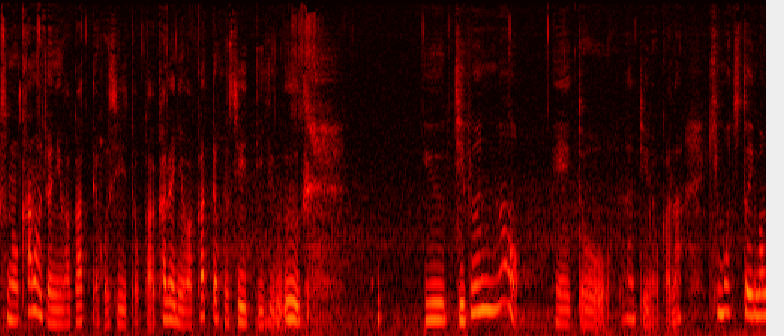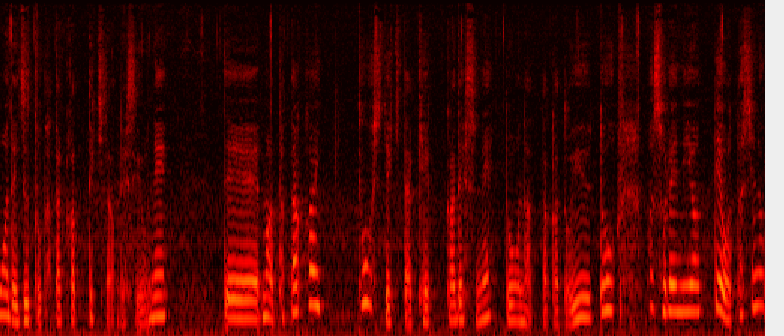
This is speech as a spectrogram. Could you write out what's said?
その彼女に分かってほしいとか彼に分かってほしいっていういう自分のえーと、何て言うのかな気持ちと今までずっと戦ってきたんですよね。でまあ戦い通してきた結果ですねどうなったかというと、まあ、それによって私の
